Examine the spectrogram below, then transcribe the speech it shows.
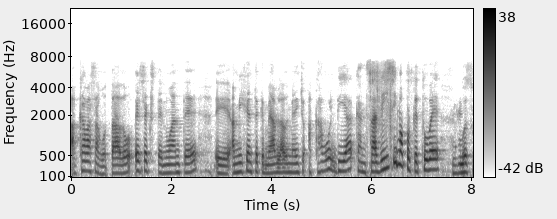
acabas agotado, es extenuante. eh, a mí gente que me ha hablado y me ha dicho, acabo el día cansadísimo porque tuve pues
